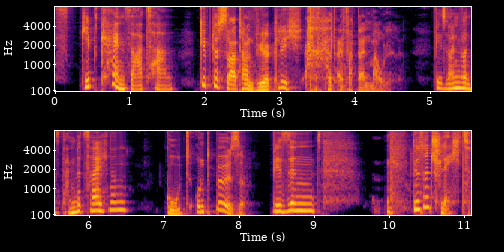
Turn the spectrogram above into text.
Es gibt keinen Satan. Gibt es Satan wirklich? Ach, halt einfach dein Maul. Wie sollen wir uns dann bezeichnen? Gut und böse. Wir sind. Wir sind schlecht.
